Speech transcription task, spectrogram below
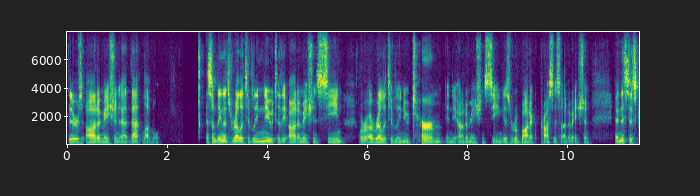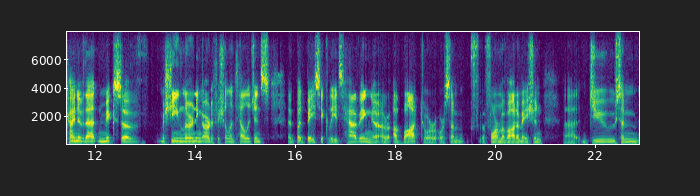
there's automation at that level and something that's relatively new to the automation scene, or a relatively new term in the automation scene, is robotic process automation. And this is kind of that mix of machine learning, artificial intelligence, but basically it's having a, a bot or, or some form of automation uh, do some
